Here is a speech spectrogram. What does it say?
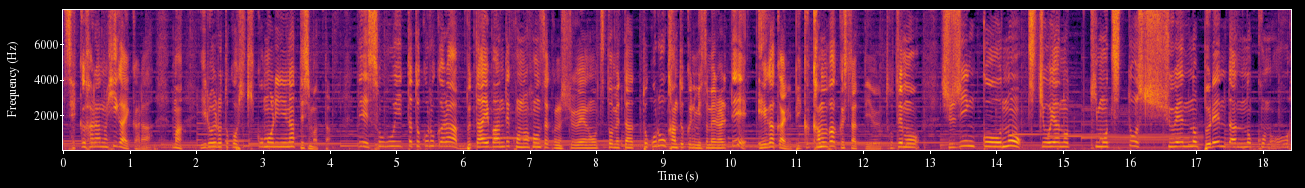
セクハラの被害からまあいろいろとこう引きこもりになってしまった。でそういったところから舞台版でこの本作の主演を務めたところを監督に認められて映画界にビッグカムバックしたっていうとても主人公の父親の気持ちと主演のブレンダンのこの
